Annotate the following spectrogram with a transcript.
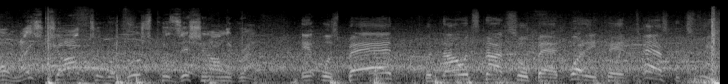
Oh, nice job to reverse position on the ground. It was bad, but now it's not so bad. What a fantastic sweep.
